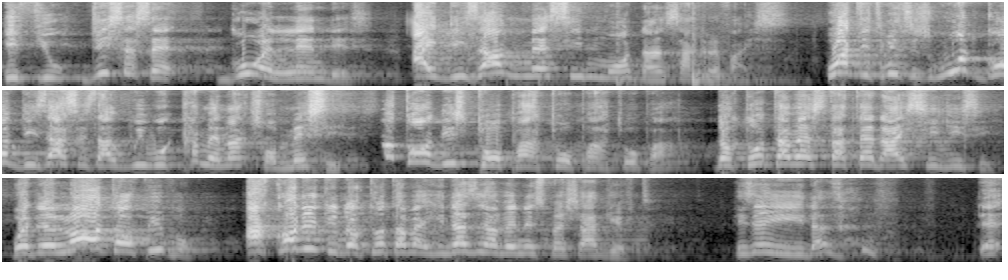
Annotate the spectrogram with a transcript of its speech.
if you, Jesus said, go and learn this. I deserve mercy more than sacrifice. What it means is what God desires is that we will come and ask for mercy. Not all this topa, topa, topa. Dr. Otabil started ICGC with a lot of people. According to Dr. Otabil, he doesn't have any special gift. He said he doesn't. there,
